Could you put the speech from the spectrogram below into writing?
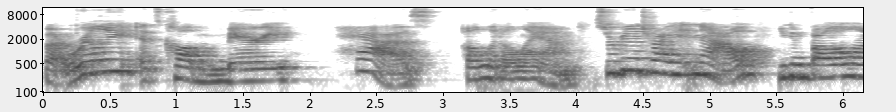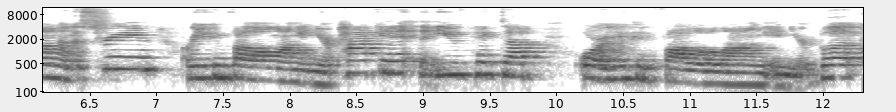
but really it's called Mary Has a Little Lamb. So we're gonna try it now. You can follow along on the screen or you can follow along in your packet that you've picked up or you can follow along in your book,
